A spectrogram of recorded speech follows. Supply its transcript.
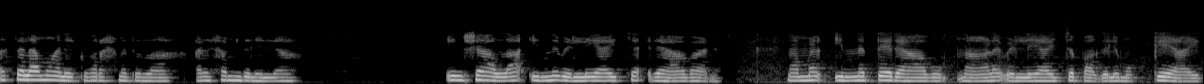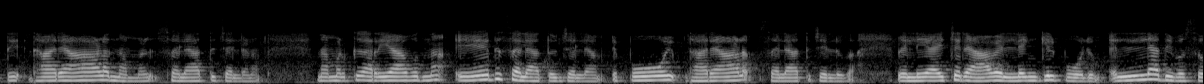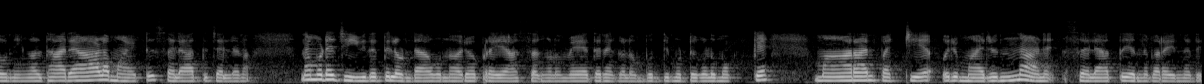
അസ്സലാമു അലൈക്കും വറഹമത്തുള്ള അൽഹംദുലില്ല. ഇൻഷാല്ല ഇന്ന് വെള്ളിയാഴ്ച രാവാണ്. നമ്മൾ ഇന്നത്തെ രാവും നാളെ വെള്ളിയാഴ്ച പകലുമൊക്കെ ആയിട്ട് ധാരാളം നമ്മൾ സ്വലാത്ത് ചെല്ലണം. നമ്മൾക്ക് അറിയാവുന്ന ഏത് സലാത്തും ചെല്ലാം. എപ്പോഴും ധാരാളം സ്ഥലത്ത് ചെല്ലുക. വെള്ളിയാഴ്ച രാവല്ലെങ്കിൽ പോലും എല്ലാ ദിവസവും നിങ്ങൾ ധാരാളമായിട്ട് സ്ഥലത്ത് ചെല്ലണം. നമ്മുടെ ജീവിതത്തിൽ ഉണ്ടാകുന്ന ഓരോ പ്രയാസങ്ങളും വേദനകളും ബുദ്ധിമുട്ടുകളും ഒക്കെ മാറാൻ പറ്റിയ ഒരു മരുന്നാണ് സലാത്ത് എന്ന് പറയുന്നത്.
